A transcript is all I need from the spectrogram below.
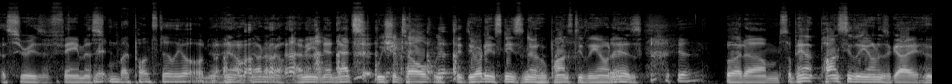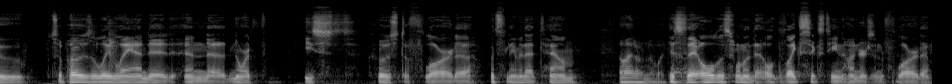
a series of famous. Written by Ponce de Leon. No, no, no, no, no. I mean, and that's we should tell we, the audience needs to know who Ponce de Leon is. Yeah. But um, so Ponce de Leon is a guy who supposedly landed in the northeast coast of Florida. What's the name of that town? Oh, I don't know what It's the oldest one of the old, like 1600s in Florida.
